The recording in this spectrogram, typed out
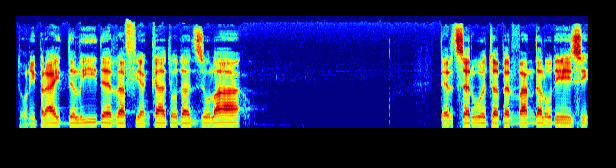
Tony Pride leader affiancato da Zola. Terza ruota per Vandalodesi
